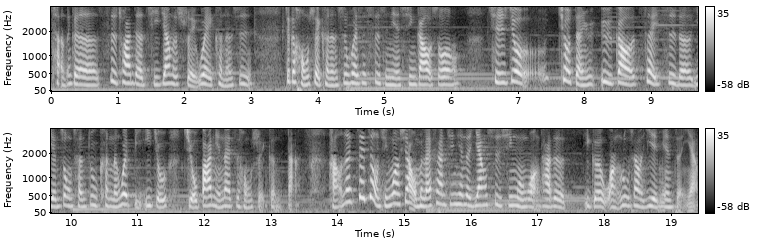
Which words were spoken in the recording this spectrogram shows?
长那个四川的綦江的水位可能是这个洪水可能是会是四十年新高的时候，其实就就等于预告这一次的严重程度可能会比一九九八年那次洪水更大。好，那在这种情况下，我们来看今天的央视新闻网它的一个网络上的页面怎样？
